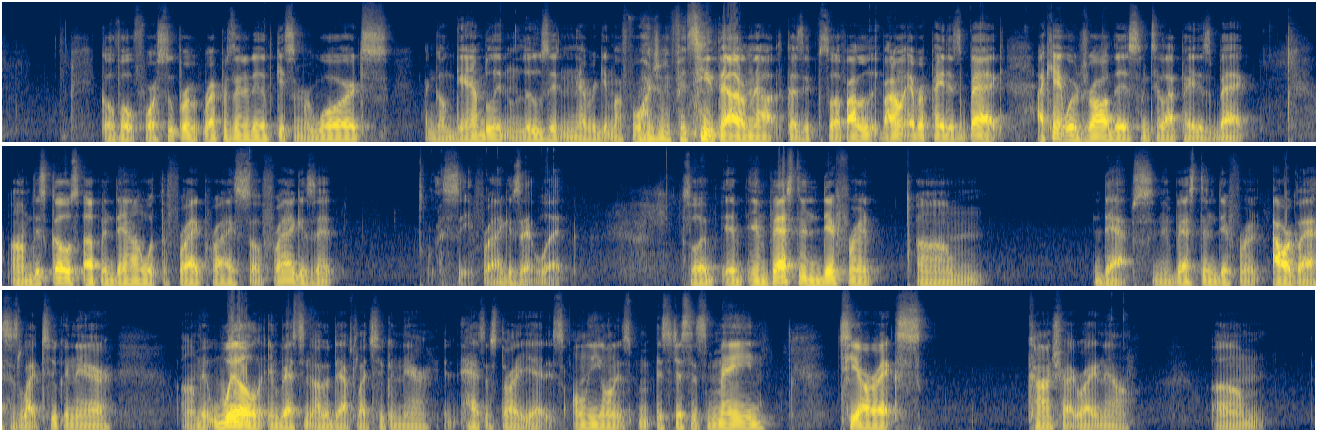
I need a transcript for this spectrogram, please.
go vote for a super representative, get some rewards. I can go gamble it and lose it and never get my 415,000 out because if so if I if I don't ever pay this back, I can't withdraw this until I pay this back. Um, this goes up and down with the frag price. So frag is at let's see, frag is at what? So it, it invest in different um, dApps and invest in different hourglasses like Tewkenaire. Um, it will invest in other dApps like Tewkenaire. It hasn't started yet. It's only on its, it's just its main TRX contract right now. Um,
